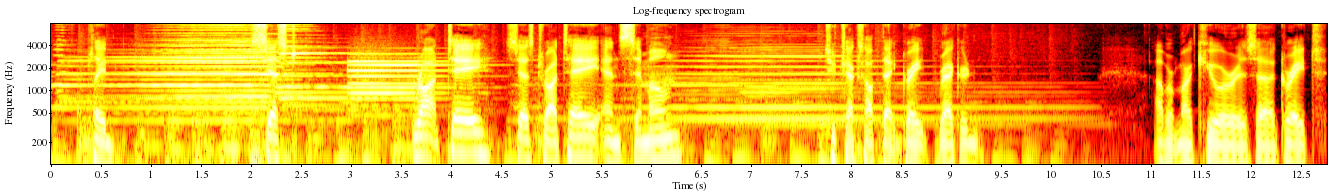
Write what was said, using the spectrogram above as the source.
I played C'est raté, C'est raté, and Simone. Two tracks off that great record. Albert Marcœur is a great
